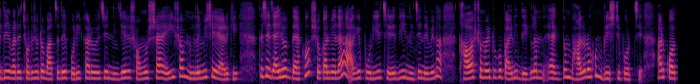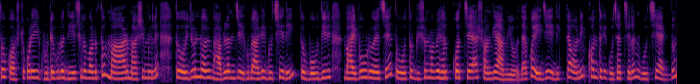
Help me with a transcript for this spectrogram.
এদের মানে ছোট ছোট বাচ্চাদের পরীক্ষা রয়েছে, নিজের সমস্যা, এই সব মিলেমিশে আর কি। তো সে যাই হোক, দেখো, সকালবেলা আগে পড়িয়ে ছেড়ে দিয়ে নিচে নেমে না, খাওয়ার সময়টুকু পাইনি, দেখলাম একদম ভালো রকম বৃষ্টি পড়ছে। আর কত কষ্ট করে এই ঘুঁটেগুলো দিয়েছিল বলো তো মা আর মাসি মিলে। তো ওই জন্য আমি ভাবলাম যে এগুলো আগে গুছিয়ে দিই। তো বৌদির ভাই বউ রয়েছে, তো ও তো ভীষণভাবে হেল্প করছে আর সঙ্গে আমিও। দেখো এই যে এদিকটা অনেকক্ষণ থেকে গুছাচ্ছিলাম, গুছিয়ে একদম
